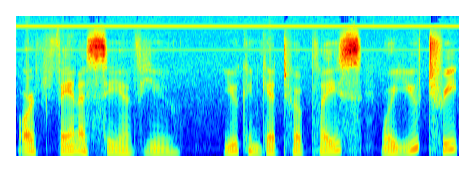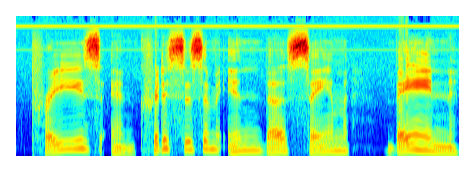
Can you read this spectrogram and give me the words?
or fantasy of you you can get to a place where you treat praise and criticism in the same vein.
